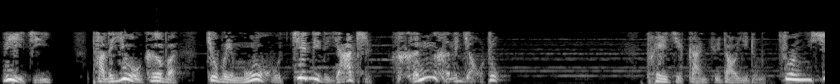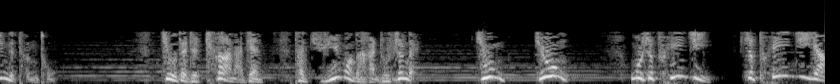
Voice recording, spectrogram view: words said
立即，他的右胳膊就被母虎尖利的牙齿狠狠的咬住。佩吉感觉到一种钻心的疼痛，就在这刹那间，他绝望的喊出声来：“兄兄，我是佩吉，是佩吉呀！”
